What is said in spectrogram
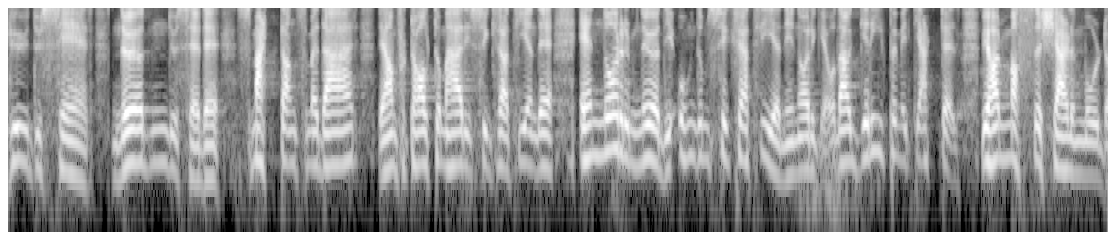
Gud, du ser nøden, du ser det smertene som er der. Det han fortalte om her i psykiatrien, det er enorm nød i ungdomspsykiatrien i Norge. Og da griper mitt hjerte. Vi har masse selvmord.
